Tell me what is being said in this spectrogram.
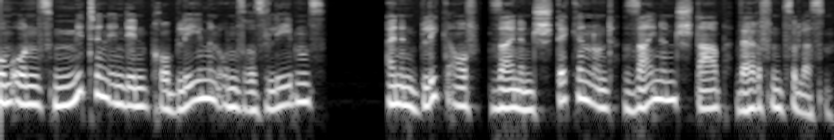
um uns mitten in den Problemen unseres Lebens einen Blick auf seinen Stecken und seinen Stab werfen zu lassen.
